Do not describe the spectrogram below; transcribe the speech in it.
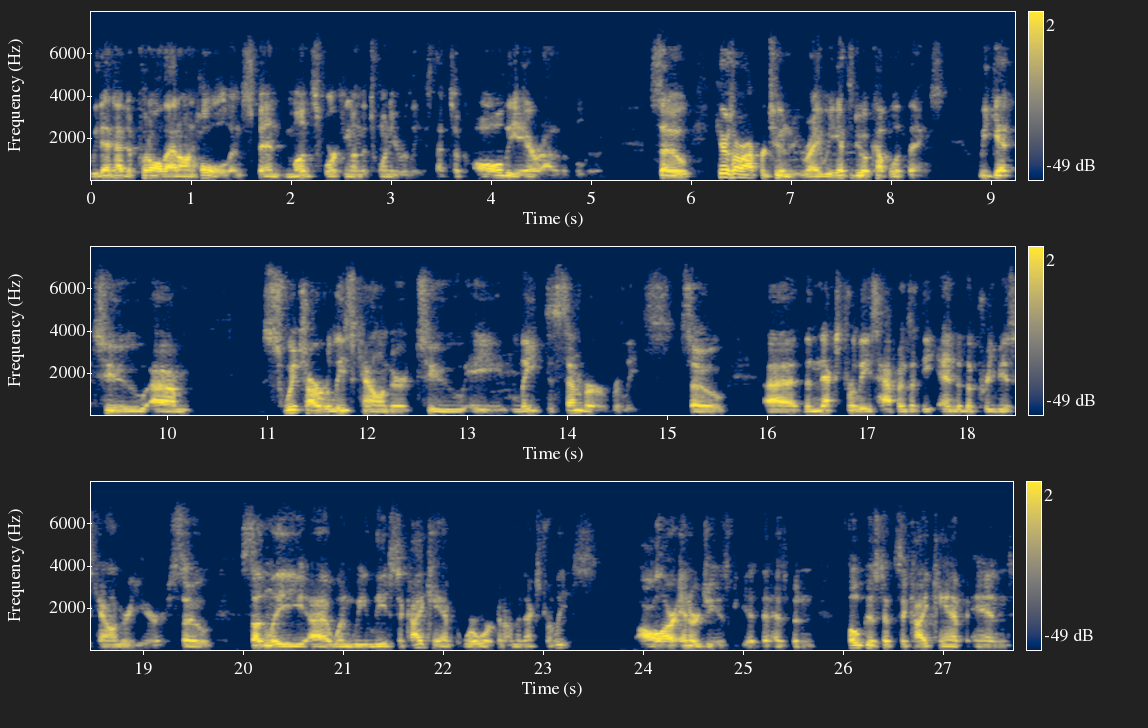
we then had to put all that on hold and spend months working on the 20 release. That took all the air out of the balloon. So here's our opportunity, right? We get to do a couple of things we get to um, switch our release calendar to a late December release. So uh, the next release happens at the end of the previous calendar year. So suddenly uh, when we leave Sakai Camp, we're working on the next release. All our energy is, that has been focused at Sakai Camp and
